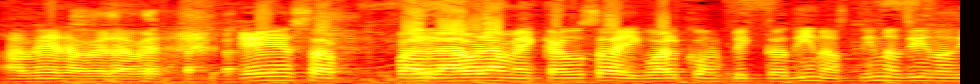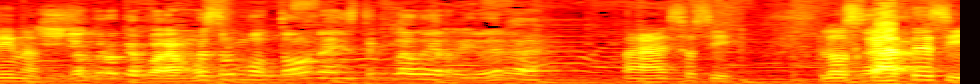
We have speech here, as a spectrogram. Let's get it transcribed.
A ver, a ver, a ver. Esa palabra me causa igual conflicto. Dinos, dinos, dinos, dinos. Y yo creo que para muestra un botón ahí está Claudia Rivera. Ah, eso sí. Los O sea- cates y,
